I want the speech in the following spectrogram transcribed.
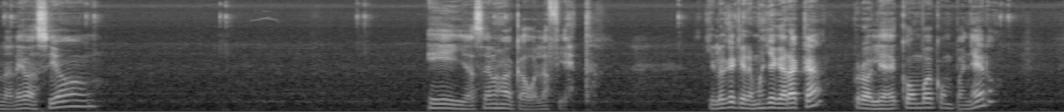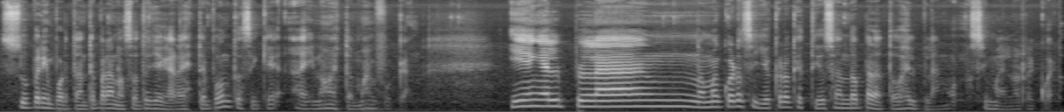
Ignorar evasión. Y ya se nos acabó la fiesta. Aquí lo que queremos llegar acá, probabilidad de combo de compañero. Súper importante para nosotros llegar a este punto, así que ahí nos estamos enfocando. Y en el plan, no me acuerdo si yo creo que estoy usando para todos el plan 1, si mal no recuerdo.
